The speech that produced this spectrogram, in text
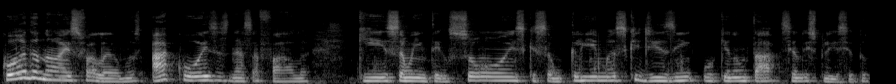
quando nós falamos, há coisas nessa fala que são intenções, que são climas, que dizem o que não está sendo explícito,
